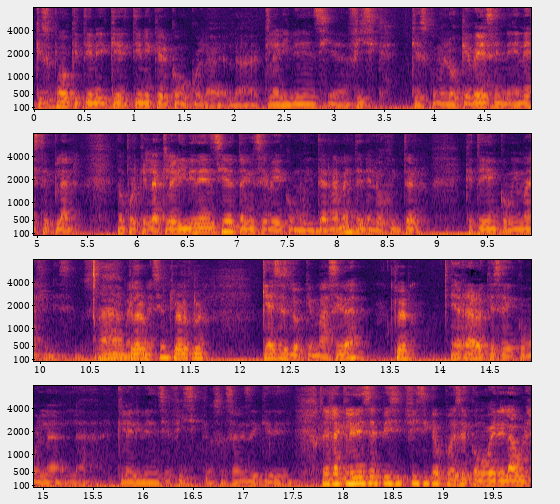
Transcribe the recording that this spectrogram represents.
que supongo que tiene que tiene que ver como con la, la clarividencia física, que es como lo que ves en, en este plano, ¿no? Porque la clarividencia también se ve como internamente en el ojo interno, que te llegan como imágenes, o sea, Ah, la claro, claro, claro, que eso es lo que más se da. claro. Es raro que se dé como la, la clarividencia física, o sea, sabes de qué de, o sea, la clarividencia fí- física puede ser como ver el aura.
